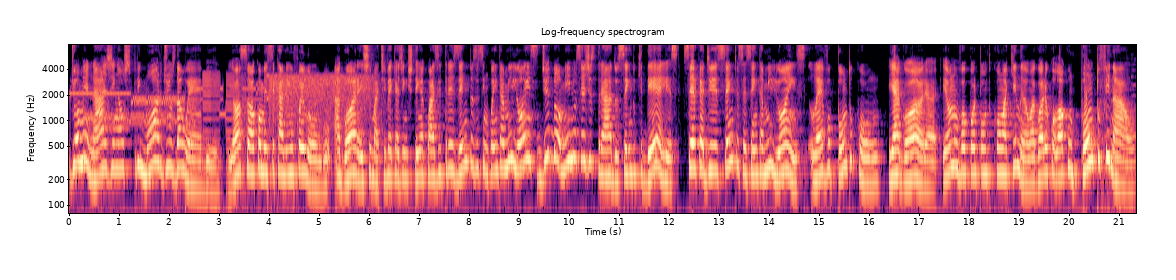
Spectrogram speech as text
de homenagem aos primórdios da web. E olha só como esse caminho foi longo. Agora a estimativa é que a gente tenha quase 350 milhões de domínios registrados, sendo que deles cerca de 160 milhões leva o .com. E agora, eu não vou pôr .com aqui não, agora eu coloco um ponto final.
